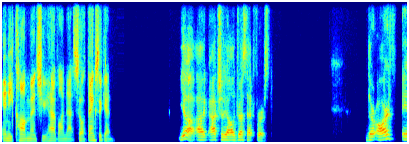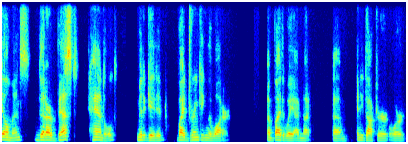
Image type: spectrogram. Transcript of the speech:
any comments you have on that? So thanks again. Yeah, I, actually, I'll address that first. There are ailments that are best handled, mitigated by drinking the water. And by the way, I'm not um, any doctor or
